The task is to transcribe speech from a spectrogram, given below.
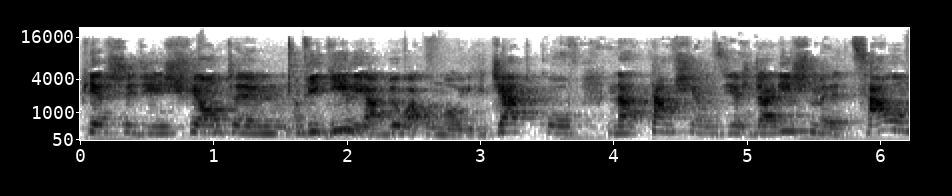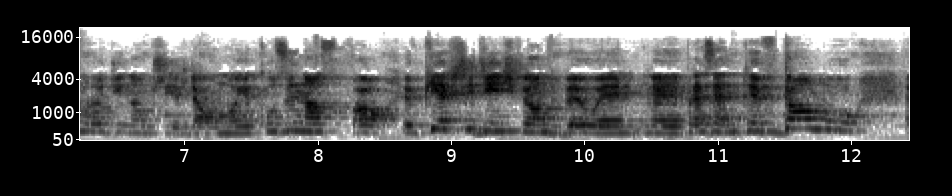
Pierwszy dzień świąt, Wigilia była u moich dziadków. Na, tam się zjeżdżaliśmy całą rodziną, przyjeżdżało moje kuzynostwo. Y, Pierwszy dzień świąt były y, prezenty w domu. Y,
